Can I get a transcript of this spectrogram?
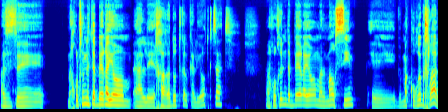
אז אה, אנחנו הולכים לדבר היום על אה, חרדות כלכליות קצת. אנחנו הולכים לדבר היום על מה עושים אה, ומה קורה בכלל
